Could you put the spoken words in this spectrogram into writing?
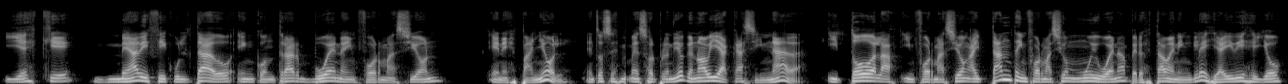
y es que me ha dificultado encontrar buena información en español. Entonces me sorprendió que no había casi nada. Y toda la información, hay tanta información muy buena, pero estaba en inglés. Y ahí dije yo,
